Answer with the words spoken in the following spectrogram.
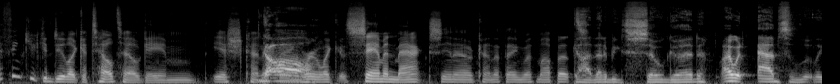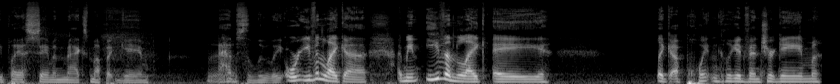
I think you could do like a Telltale game ish kind of Oh. thing, or like a Sam and Max, you know, kind of thing with Muppets. God, that'd be so good. I would absolutely play a Sam and Max Muppet game. Absolutely. Or even like a I mean even like a like a point and click adventure game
